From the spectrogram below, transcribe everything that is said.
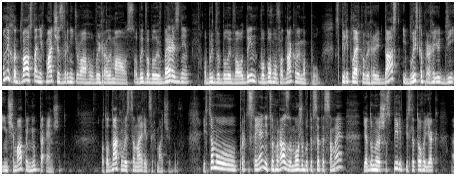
У них от два останніх матчі, зверніть увагу, виграли Маус. Обидва були в березні, обидва були 2-1, в обох був однаковий мапул. Спіріт легко виграють Dust і близько програють дві інші мапи Нюк та Ancient. От однаковий сценарій цих матчів був. І в цьому протистоянні цього разу може бути все те саме. Я думаю, що Spirit після того, як е,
